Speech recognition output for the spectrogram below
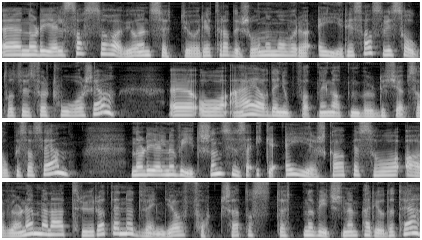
Eh, når det gjelder SAS, så har vi jo en 70-årig tradisjon om å være eier i SAS. Vi solgte oss ut for to år siden. Eh, og jeg er av den oppfatning at en burde kjøpe seg opp i SAS igjen. Når det gjelder Norwegian, syns jeg ikke eierskap er så avgjørende, men jeg tror at det er nødvendig å fortsette å støtte Norwegian en periode til.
